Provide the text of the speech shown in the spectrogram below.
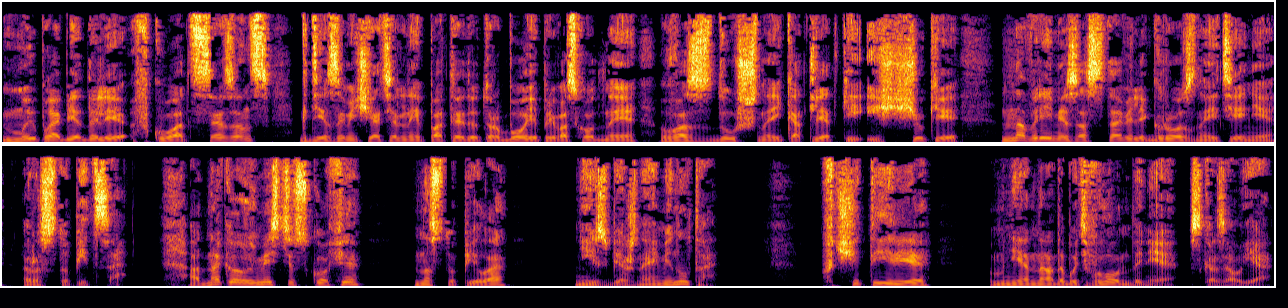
мы пообедали в Куат Сезонс, где замечательные пате де турбо и превосходные воздушные котлетки и щуки на время заставили грозные тени расступиться. Однако вместе с кофе наступила неизбежная минута. «В четыре мне надо быть в Лондоне», — сказал я.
